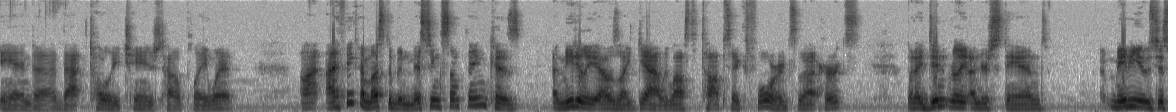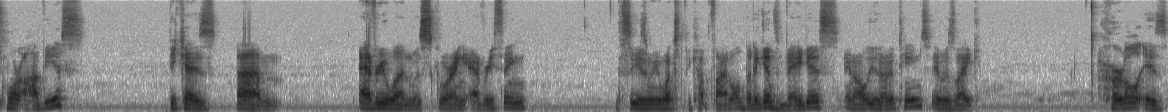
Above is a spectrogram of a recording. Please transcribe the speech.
and uh, that totally changed how play went. I, I think I must have been missing something because immediately I was like, yeah, we lost the top six forward, so that hurts. But I didn't really understand. Maybe it was just more obvious because um, everyone was scoring everything the season we went to the Cup final. But against Vegas and all these other teams, it was like Hertl is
